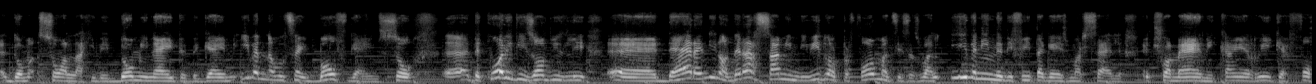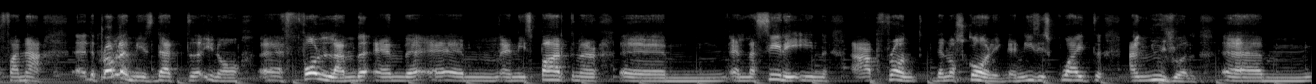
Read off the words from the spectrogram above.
uh, so unlucky. They dominated the game, even I would say both games. So uh, the quality is obviously uh, there, and you know there are some individual performances as well, even in the defeat against Marseille. Tchouameni, Caio Henrique, Fofana. The problem is that you know Volland and um, and his partner um, El Nasiri in up front, they're not scoring, and this is quite unusual. Um,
